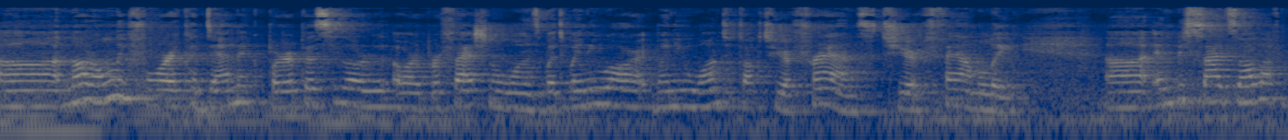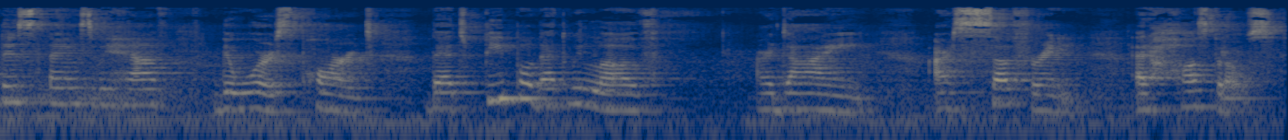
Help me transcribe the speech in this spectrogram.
uh, not only for academic purposes or, or professional ones, but when you are when you want to talk to your friends, to your family. Uh, and besides all of these things, we have the worst part that people that we love are dying, are suffering at hospitals,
